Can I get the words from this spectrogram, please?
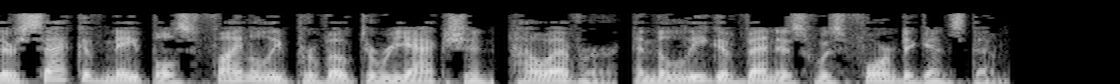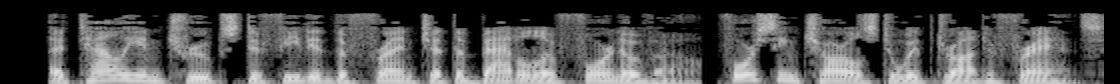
Their sack of Naples finally provoked a reaction, however, and the League of Venice was formed against them. Italian troops defeated the French at the Battle of Fornovo, forcing Charles to withdraw to France.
